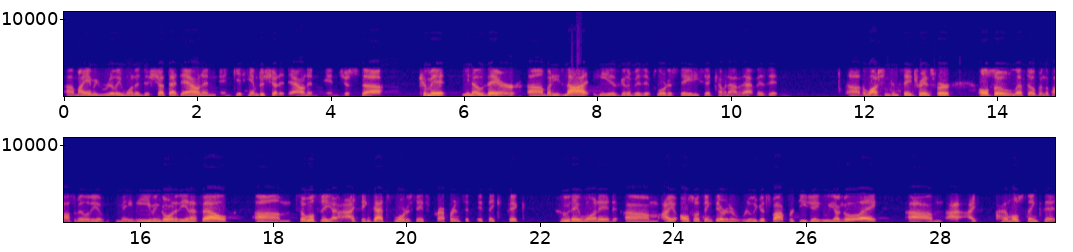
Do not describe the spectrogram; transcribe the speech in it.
uh, Miami really wanted to shut that down and, and get him to shut it down and, and just uh, commit, you know, there. Uh, but he's not. He is going to visit Florida State. He said coming out of that visit, uh, the Washington State transfer also left open the possibility of maybe even going to the NFL. Um, so we'll see. I think that's Florida State's preference if, if they can pick who they wanted. Um, I also think they're in a really good spot for DJ Uiagalelei. Um, I, I almost think that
